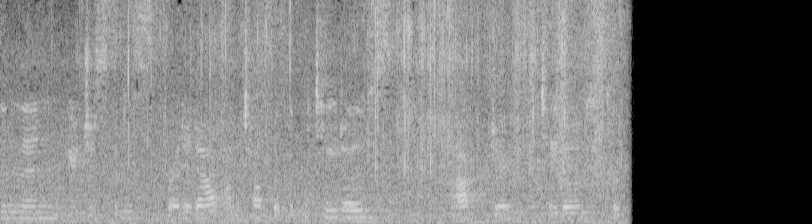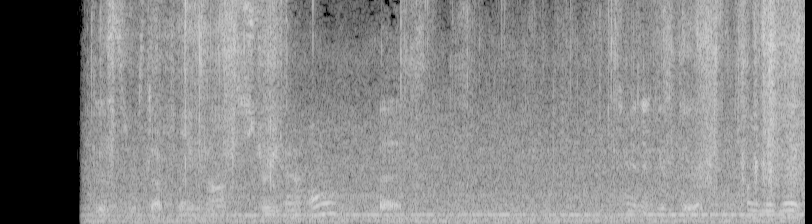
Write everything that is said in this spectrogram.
And then you're just gonna spread it out on top of the potatoes after the potatoes cook. This was definitely not straight at all, but kind of get the point of it.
